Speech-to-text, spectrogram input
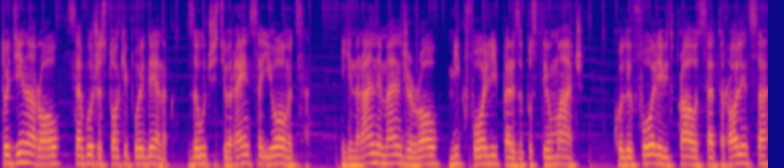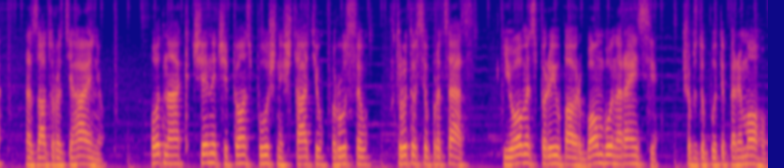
Тоді на Роу це був жорстокий поєдинок за участю Рейнса і Овенса. І генеральний менеджер Роу Мік Фолі перезапустив матч, коли Фолі відправив Сета Ролінса назад у роздягальню. Однак чинний чемпіон Сполучених Штатів Русев втрутився в процес, і Овенс перевів павербомбу на Рейнсі, щоб здобути перемогу.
